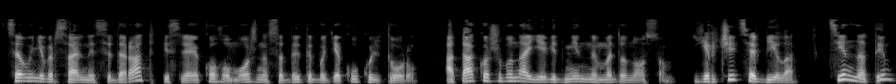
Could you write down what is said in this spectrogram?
це універсальний сидерат, після якого можна садити будь-яку культуру, а також вона є відмінним медоносом. Гірчиця біла цінна тим,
